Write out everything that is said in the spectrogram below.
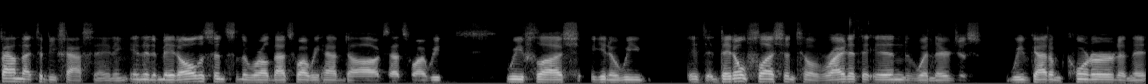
found that to be fascinating, and that it made all the sense in the world. That's why we have dogs. That's why we we flush. You know we it, they don't flush until right at the end when they're just we've got them cornered and they,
